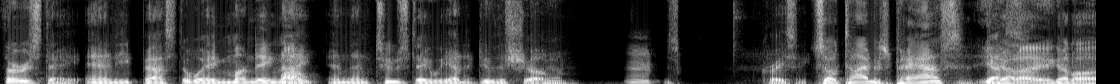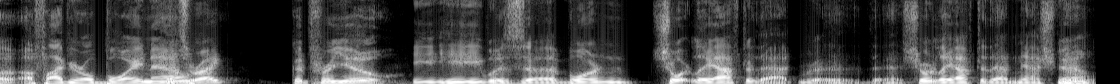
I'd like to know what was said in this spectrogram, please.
Thursday and he passed away Monday Wow. night. And then Tuesday we had to do the show. It's crazy. So time has passed. You Yes. got a you got a, a five year old boy now. That's right. Good for you. He he was uh, born shortly after that, uh, shortly after that Nashville Yeah.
